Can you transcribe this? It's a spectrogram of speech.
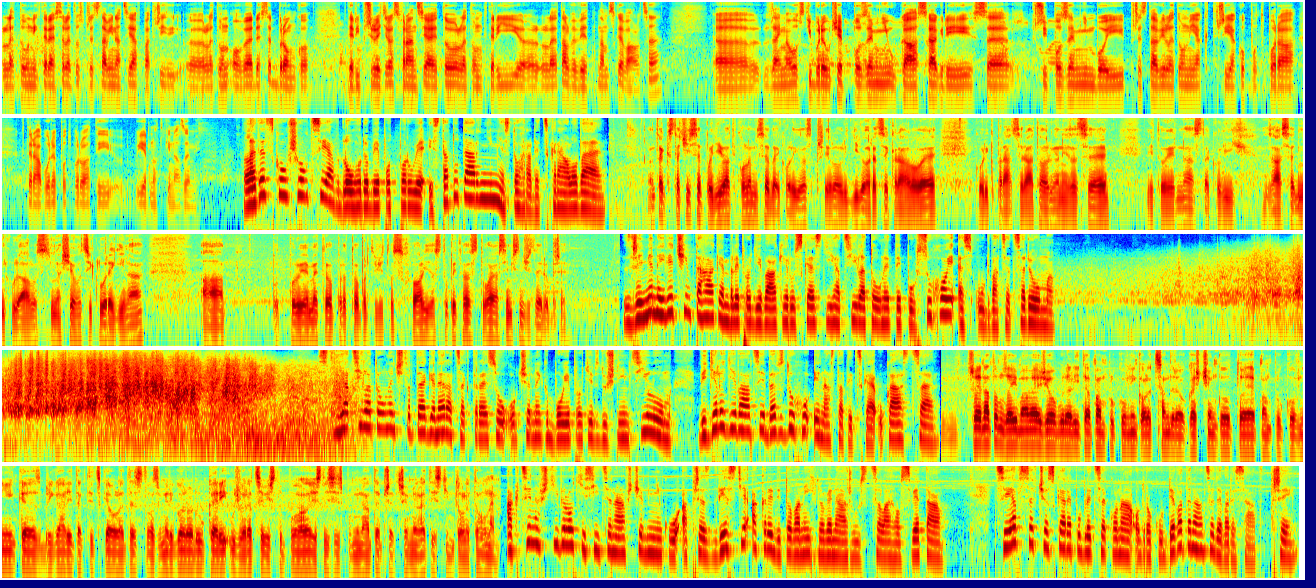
letouny, které se letos představí na CIAF, patří eh, letoun OV-10 Bronco, který přiletěl z Francie a je to letoun, který eh, létal ve větnamské válce. Eh, zajímavostí bude určitě pozemní ukázka, kdy se při pozemním boji představí letoun jak 3 jako podpora, která bude podporovat ty jednotky na zemi. Leteckou show CIAF dlouhodobě podporuje i statutární město Hradec Králové. No, tak stačí se podívat kolem sebe, kolik zase přijelo lidí do Hradce Králové, kolik práce dá ta organizace. Je to jedna z takových zásadních událostí našeho cyklu Regina a podporujeme to proto, protože to schválí zastupitelstvo a já si myslím, že to je dobře. Zřejmě největším tahákem byly pro diváky ruské stíhací letouny typu Suchoj Su-27. Stíhací letouny čtvrté generace, které jsou určeny k boji proti vzdušným cílům, viděli diváci ve vzduchu i na statické ukázce. Co je na tom zajímavé, že ho bude lítat pan plukovník Aleksandr Okaščenko, to je pan plukovník z brigády taktického letectva z Mirgorodu, který už v Hradci vystupoval, jestli si vzpomínáte, před třemi lety s tímto letounem. Akci navštívilo tisíce návštěvníků a přes 200 akreditovaných novinářů z celého světa. CIAV se v České republice koná od roku 1993.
